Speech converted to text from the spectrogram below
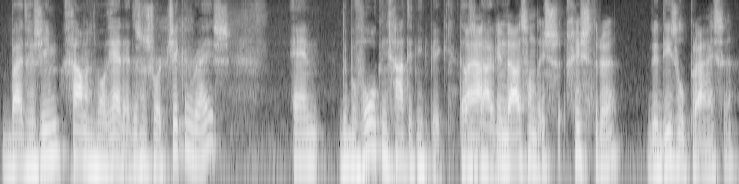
bij het regime? Gaan we het wel redden? Het is een soort chicken race. En de bevolking gaat dit niet pikken. Dat Nou is ja, duidelijk. in Duitsland is gisteren de dieselprijzen...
